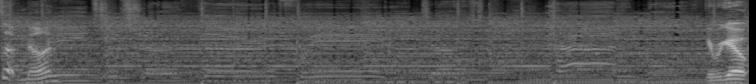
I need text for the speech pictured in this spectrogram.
What's up, None? Here we go.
